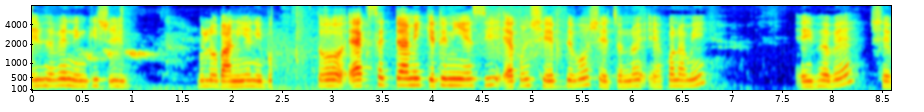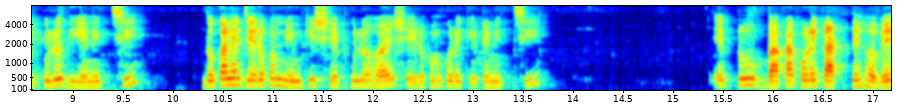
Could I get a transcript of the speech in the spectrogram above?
এইভাবে নিমকি শেপগুলো বানিয়ে নিব। তো এক সাইডটা আমি কেটে নিয়েছি, এখন শেপ দেব, সেজন্য এখন আমি এইভাবে শেপগুলো দিয়ে নিচ্ছি। দোকানে যেরকম নিমকির শেপগুলো হয় সেই রকম করে কেটে নিচ্ছি। একটু বাঁকা করে কাটতে হবে।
